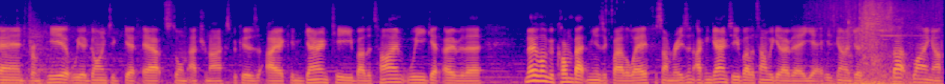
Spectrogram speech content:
And from here, we are going to get out Storm Atronachs because I can guarantee by the time we get over there, no longer combat music, by the way, for some reason. I can guarantee you by the time we get over there, yeah, he's going to just start flying up.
